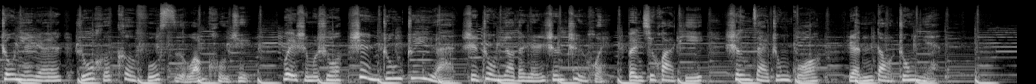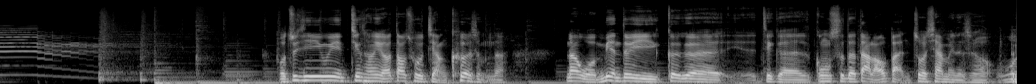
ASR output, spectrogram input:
中年人如何克服死亡恐惧？为什么说慎终追远是重要的人生智慧？本期话题：生在中国，人到中年。我最近因为经常也要到处讲课什么的，那我面对各个这个公司的大老板坐下面的时候，我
